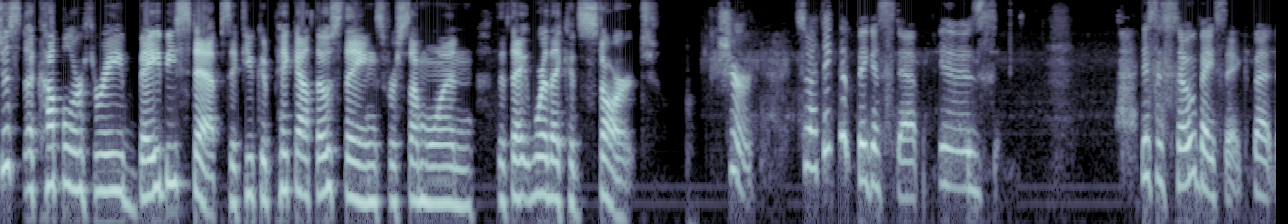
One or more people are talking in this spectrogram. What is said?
just a couple or three baby steps if you could pick out those things for someone that they where they could start? Sure. So, I think the biggest step is this is so basic, but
